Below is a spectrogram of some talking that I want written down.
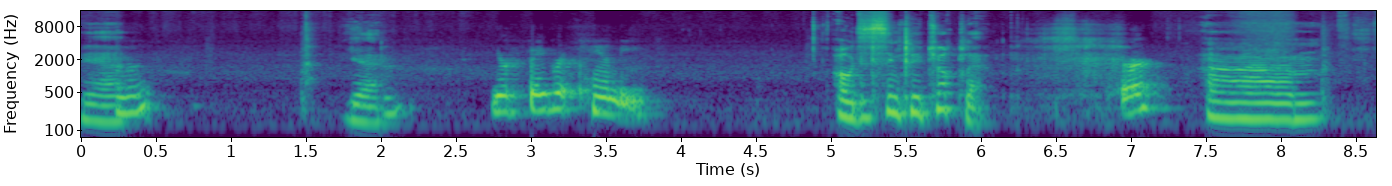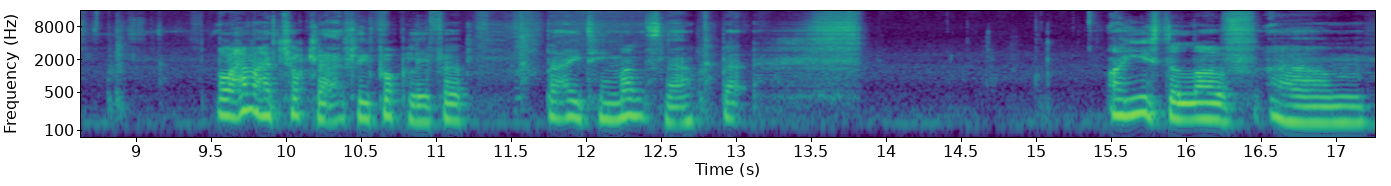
Yeah. Mhm. Yeah. Your favorite candy. Oh, does this include chocolate? Sure. Um, well, I haven't had chocolate actually properly for about 18 months now, but I used to love. Um,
